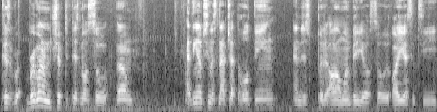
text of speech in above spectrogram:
because we're, going on a trip to Pismo. So um, I think I'm just gonna Snapchat the whole thing and just put it all in one video so all you guys can see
